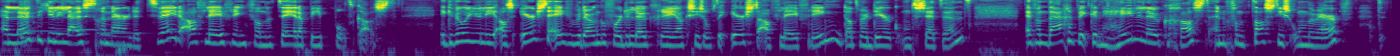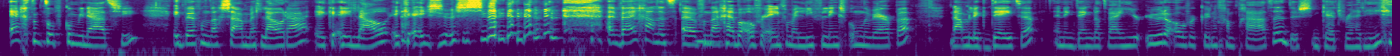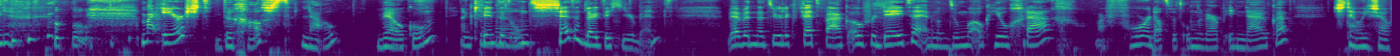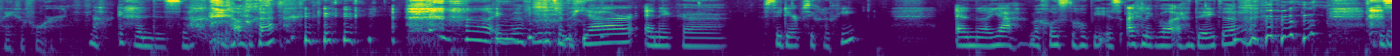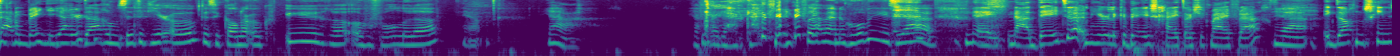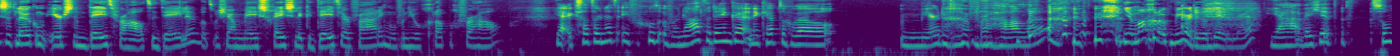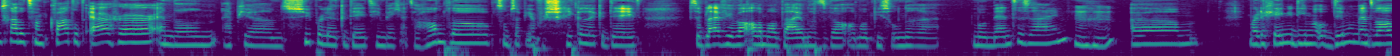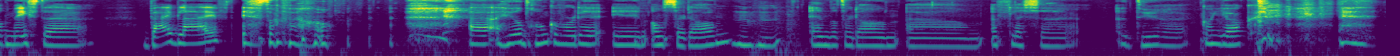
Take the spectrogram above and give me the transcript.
en leuk dat jullie luisteren naar de tweede aflevering van de Therapie Podcast. Ik wil jullie als eerste even bedanken voor de leuke reacties op de eerste aflevering. Dat waardeer ik ontzettend. En vandaag heb ik een hele leuke gast en een fantastisch onderwerp. Echt een top combinatie. Ik ben vandaag samen met Laura, a.k.a. Lau, a.k.a. zus. en wij gaan het eh, vandaag hebben over een van mijn lievelingsonderwerpen, namelijk daten. En ik denk dat wij hier uren over kunnen gaan praten, dus get ready. maar eerst de gast, Lau. Welkom. Ik vind het ontzettend leuk dat je hier bent. We hebben het natuurlijk vet vaak over daten en dat doen we ook heel graag. Maar voordat we het onderwerp induiken, stel jezelf even voor. Nou, ik ben dus uh, Laura. Ah, ik ben 24 jaar en ik uh, studeer psychologie. En uh, ja, mijn grootste hobby is eigenlijk wel echt daten. dus, daarom ben je ja, hier. daarom zit ik hier ook. Dus ik kan er ook uren over voldelen. Ja. Ja, ja, verder heb ik eigenlijk vraag mij nog hobby's, ja. Nee, nou, daten, een heerlijke bezigheid als je het mij vraagt. Ja. Ik dacht, misschien is het leuk om eerst een dateverhaal te delen. Wat was jouw meest vreselijke dateervaring of een heel grappig verhaal? Ja, ik zat er net even goed over na te denken en ik heb toch wel meerdere verhalen. je mag er ook meerdere delen, hè? Ja, weet je, het, soms gaat het van kwaad tot erger en dan heb je een superleuke date die een beetje uit de hand loopt. Soms heb je een verschrikkelijke date ze blijven hier wel allemaal bij, omdat het wel allemaal bijzondere momenten zijn. Mhm. Ehm, maar degene die me op dit moment wel het meeste bijblijft, is toch wel uh, heel dronken worden in Amsterdam. Mhm. En dat er dan ehm, een fles uh, dure cognac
